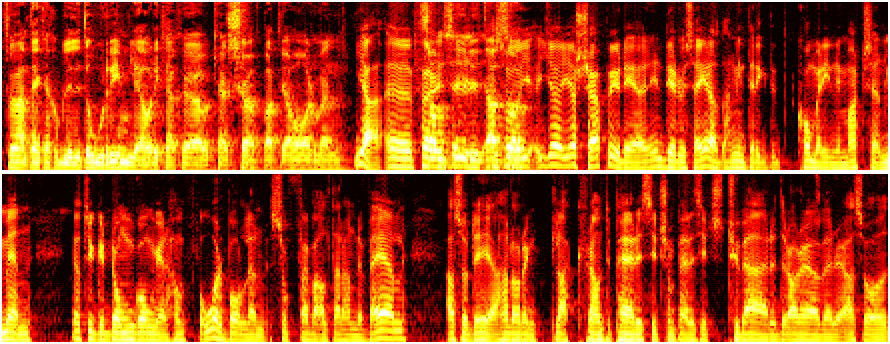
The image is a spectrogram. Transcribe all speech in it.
Förväntningarna kanske blir lite orimliga och det kanske jag kan köpa att jag har men Ja, eh, för samtidigt alltså, alltså jag, jag köper ju det, det du säger att han inte riktigt kommer in i matchen men Jag tycker de gånger han får bollen så förvaltar han det väl Alltså det, han har en klack fram till Perisic som Perisic tyvärr drar över. Alltså,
